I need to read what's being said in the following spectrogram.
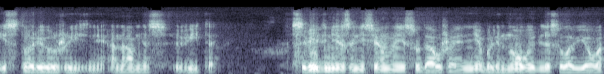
историю жизни, анамнез вита. Сведения, занесенные сюда, уже не были новые для Соловьева,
